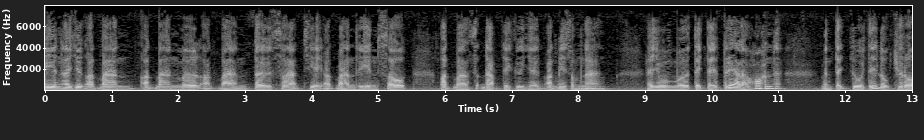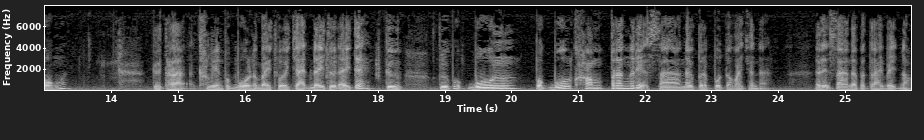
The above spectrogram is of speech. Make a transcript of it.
មានហើយយើងអត់បានអត់បានមើលអត់បាន ទៅស្វាតជាយអត់បានរៀនសូត្រអត់បានស្ដាប់ទេគឺយើងអត់មានសំណាងហើយយើងមើលតិចតិចព្រះអរហន្តណាមិនតិចតួចទេលោកជ្រងគឺថាគ្មានបបួលដើម្បីធ្វើចែកដីធ្វើអីទេ គឺគឺបបួលបបួលខំប្រឹងរក្សានៅព្រះពុទ្ធវចនារក្សានៅបត្រៃបិដក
